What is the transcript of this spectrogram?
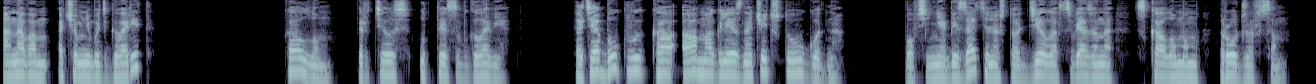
Она вам о чем-нибудь говорит? Каллум вертелась у Тесс в голове. Хотя буквы КА могли означать что угодно. Вовсе не обязательно, что дело связано с Калумом Роджерсом.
